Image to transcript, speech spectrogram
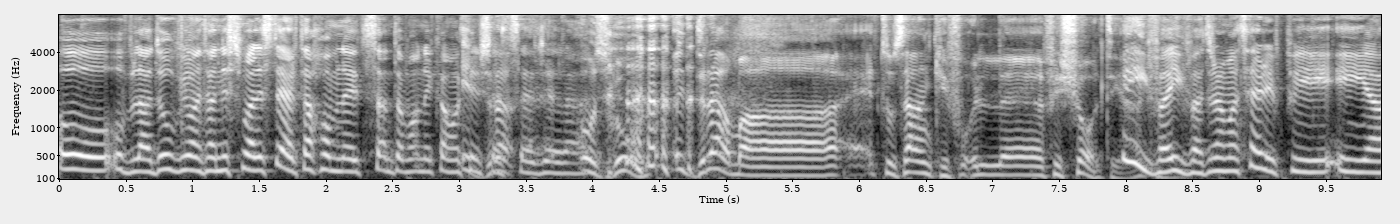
u bla dubju meta nisma' l-ister tagħhom ngħid Santa Monika ma kienx qed seġera. U żgur, id-drama tuża anki fuq il-fix-xogħol tiegħek. Iva, iva, drama therapy hija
